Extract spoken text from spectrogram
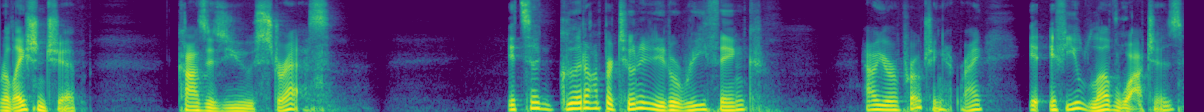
relationship causes you stress, it's a good opportunity to rethink how you're approaching it, right? If you love watches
